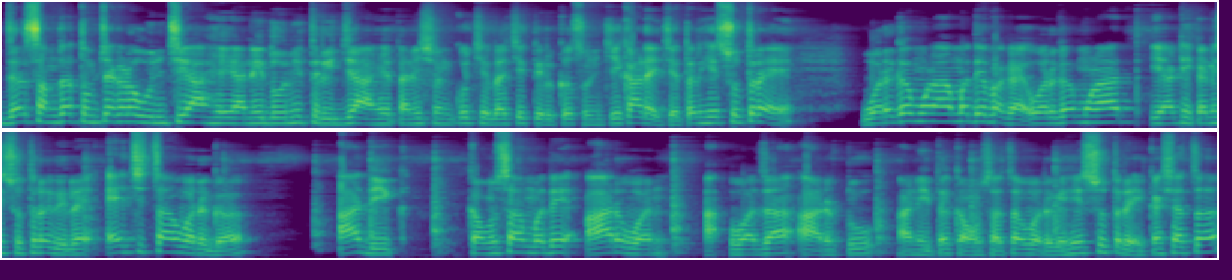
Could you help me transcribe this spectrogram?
जर समजा तुमच्याकडे उंची आहे आणि दोन्ही त्रिज्या आहेत आणि शंकुछेदाची तिरकस उंची काढायची तर हे सूत्र आहे. वर्गमुळामध्ये बघा वर्गमुळात या ठिकाणी सूत्र दिलंय. एच चा वर्ग अधिक कंसामध्ये आर वन वजा आर टू आणि इथं कंसाचा वर्ग. हे सूत्र आहे. कशाचं?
